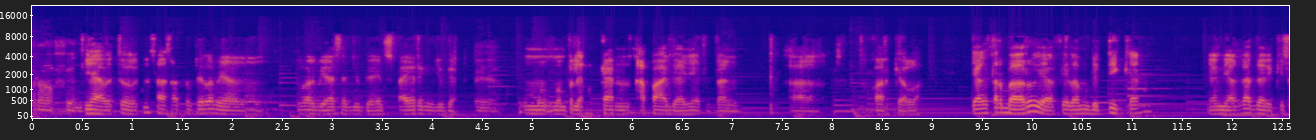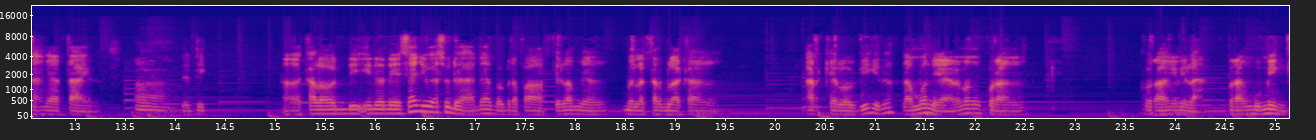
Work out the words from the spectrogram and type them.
Ralphin. ya betul. Itu salah satu film yang luar biasa juga, inspiring juga, Iya. Mem- memperlihatkan apa adanya tentang uh, tokoh arkeolog. Yang terbaru ya film Dig kan, yang diangkat dari kisah nyata gitu. Ah, Jadi uh, kalau di Indonesia juga sudah ada beberapa film yang berlatar belakang arkeologi gitu, namun ya memang kurang kurang inilah kurang booming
